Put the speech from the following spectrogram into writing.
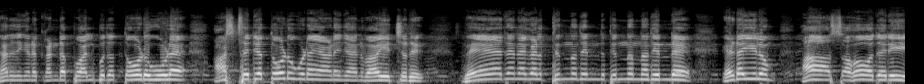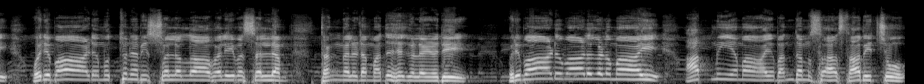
ഞാനിതിങ്ങനെ കണ്ടപ്പോൾ അത്ഭുതത്തോടുകൂടെ ആശ്ചര്യത്തോടുകൂടെയാണ് ഞാൻ വായിച്ചത്. വേദനകൾ തിന്നതിന്റെ തിന്നുന്നതിന്റെ ഇടയിലും ആ സഹോദരി ഒരുപാട് മുത്തുനബി സല്ലാഹു അലൈഹി വസല്ലം തങ്ങളുടെ മതഹുകൾ എഴുതി. ഒരുപാട് ആളുകളുമായി ആത്മീയമായ ബന്ധം സ്ഥാപിച്ചു.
